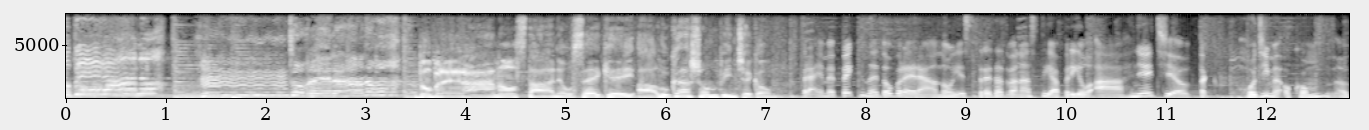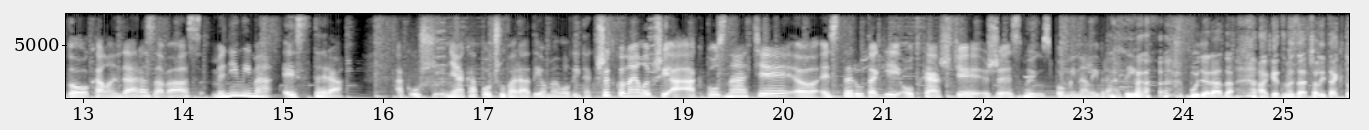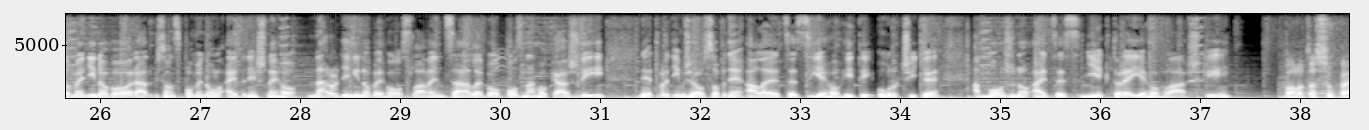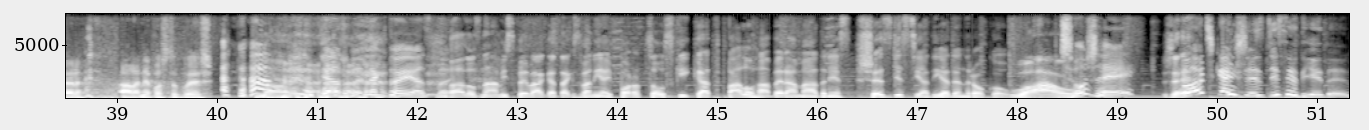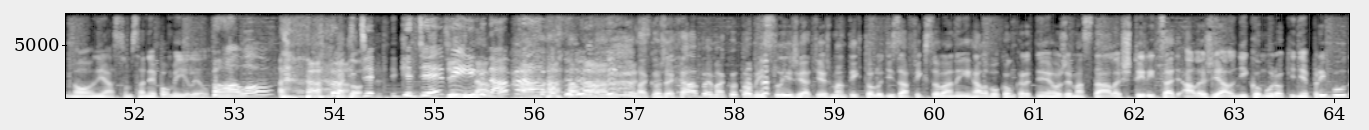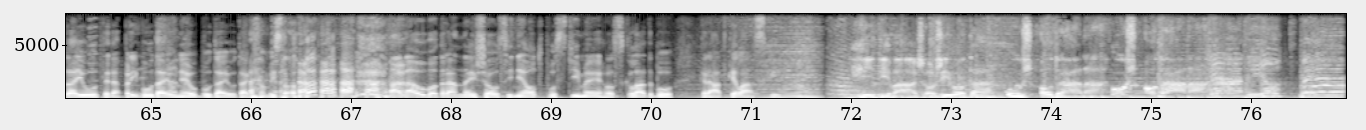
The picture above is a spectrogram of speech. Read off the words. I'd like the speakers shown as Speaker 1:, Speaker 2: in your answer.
Speaker 1: Dobré ráno.
Speaker 2: Mm, dobré ráno.
Speaker 3: Dobré ráno s Táňou Sékej a Lukášom Pinčekom.
Speaker 4: Prajeme pekné dobré ráno, je streda 12. apríl a hneď e, tak hodíme okom do kalendára za vás. Meniny má Estera ak už nejaká počúva rádio Melody. Tak všetko najlepšie a ak poznáte uh, Esteru, tak jej odkážte, že sme ju spomínali v rádiu.
Speaker 5: Bude rada. A keď sme začali takto meninovo, rád by som spomenul aj dnešného narodeninového oslavenca, lebo pozná ho každý. Netvrdím, že osobne, ale cez jeho hity určite. A možno aj cez niektoré jeho hlášky.
Speaker 6: Bolo to super, ale nepostupuješ.
Speaker 5: No,
Speaker 4: jasné, tak to je jasné.
Speaker 5: áno, známy spevák a tzv. aj porodcovský kat Palo Habera má dnes 61 rokov.
Speaker 7: Wow.
Speaker 4: Čože?
Speaker 5: Že?
Speaker 4: Počkaj, 61.
Speaker 5: No, ja som sa nepomýlil.
Speaker 4: Pálo? To kde, kde by ich nabral?
Speaker 5: Akože chápem, ako to myslíš, ja tiež mám týchto ľudí zafixovaných, alebo konkrétne jeho, že má stále 40, ale žiaľ nikomu roky nepribúdajú, teda pribúdajú, neubúdajú, tak som myslel. A na úvod rannej show si neodpustíme jeho skladbu Krátke lásky.
Speaker 3: Hity vášho života už od rána. Už od rána.
Speaker 2: Radio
